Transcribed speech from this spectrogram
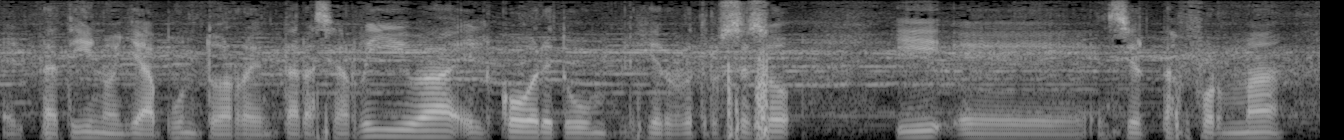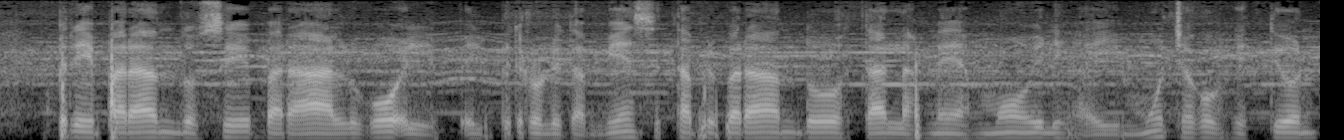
el platino ya a punto de reventar hacia arriba, el cobre tuvo un ligero retroceso y eh, en cierta forma preparándose para algo, el, el, petróleo también se está preparando, están las medias móviles, hay mucha congestión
